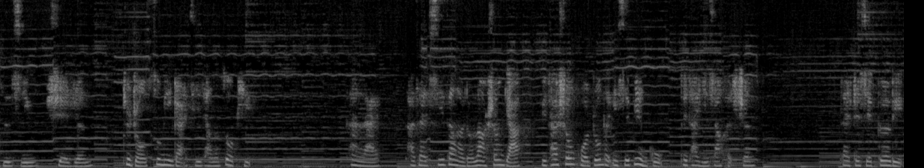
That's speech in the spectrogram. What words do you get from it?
《死刑》《雪人》这种宿命感极强的作品？看来他在西藏的流浪生涯与他生活中的一些变故对他影响很深。在这些歌里，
